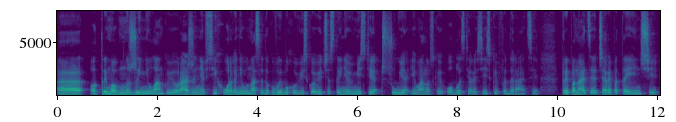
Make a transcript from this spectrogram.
Е, отримав множинні уламкові ураження всіх органів унаслідок вибуху в військовій частині в місті Шуя Івановської області Російської Федерації. Трепанація черепа та інші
